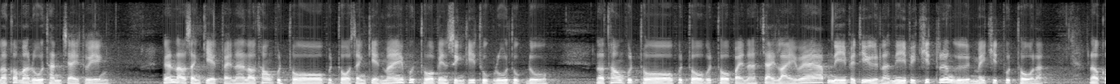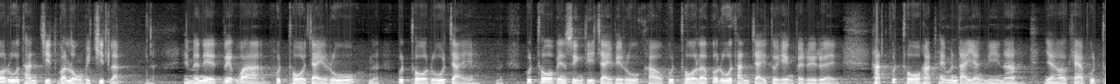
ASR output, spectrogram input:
แล้วก็มารู้ทันใจตัวเองงั้นเราสังเกตไปนะ เราท่องพุทโธ พุทโธสังเกตไหมพุทโธเป็นสิ่งที่ถูกรู้ถูกดู เราท่องพุทโธ พุทโธ พุทโธไปนะ ใจไหลแวบหนีไปที่อื่นแล้วหนีไปคิดเรื่องอื่น ไม่คิดพุทโธแล้วเราก็รู้ทันจิตว่าหลงไปคิดแล้ว เห็นไหมนี่เรียกว่าพุทโธใจรู้นะพุทโธรู้ใจ พุทโธเป็นสิ่งที่ใจไปรู้เข้า พุทโธแล้วก็รู้ทันใจตัวเองไปเรื่อย ๆ หัดพุทโธหัดให้มันได้อย่างนี้นะ อย่าเอาแค่พุทโธ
